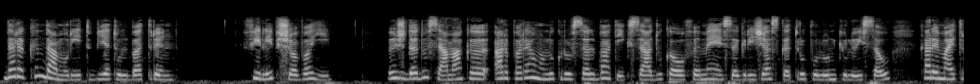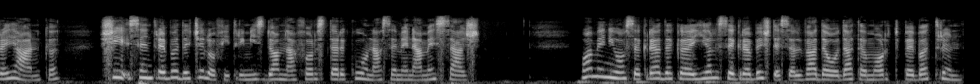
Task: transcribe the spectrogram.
Dar când a murit bietul bătrân?" Filip șovăi. Își dădu seama că ar părea un lucru sălbatic să aducă o femeie să grijească trupul unchiului său, care mai trăia încă, și se întrebă de ce l-o fi trimis doamna Forster cu un asemenea mesaj. Oamenii o să creadă că el se grăbește să-l vadă odată mort pe bătrân.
